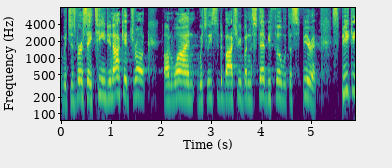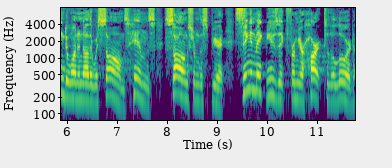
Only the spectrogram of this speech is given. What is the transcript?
which is verse 18 do not get drunk on wine which leads to debauchery but instead be filled with the spirit speaking to one another with psalms hymns songs from the spirit sing and make music from your heart to the lord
